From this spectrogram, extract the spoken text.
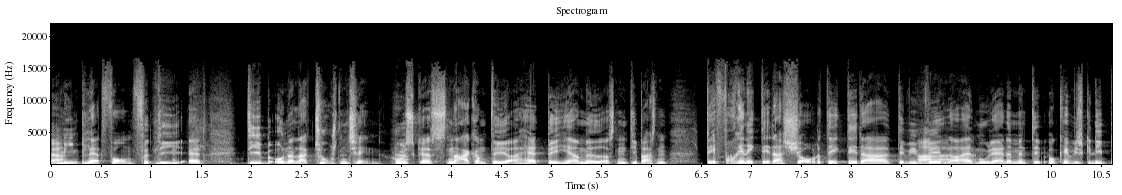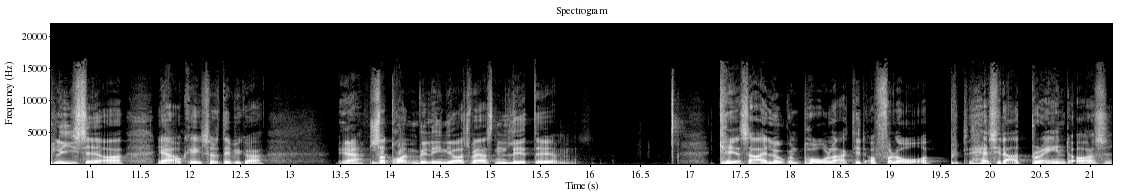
Ja. min platform, fordi at de er underlagt tusind ting. Husk ja. at snakke om det og have det her med, og sådan, de er bare sådan, det er fucking ikke det, der er sjovt, og det er ikke det, der, det vi Ah, vil, og alt muligt andet, men det, okay, vi skal lige please, og ja, okay, så er det det, vi gør. ja. Så drømmen ville egentlig også være sådan lidt øh, KSI Logan Paul-agtigt at få lov at have sit eget brand også.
